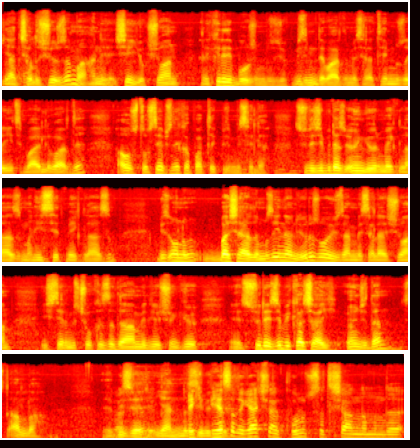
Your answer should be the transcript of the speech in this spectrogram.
zaten. çalışıyoruz ama hani şey yok şu an hani kredi borcumuz yok. Bizim de vardı mesela Temmuz ayı itibariyle vardı. Ağustos'ta hepsini kapattık biz mesela. Süreci biraz öngörmek lazım, hani hissetmek lazım. Biz onu başardığımıza inanıyoruz. O yüzden mesela şu an işlerimiz çok hızlı devam ediyor. Çünkü e, süreci birkaç ay önceden işte Allah e, bize Nasip yani nasip Peki etti. piyasada gerçekten konut satışı anlamında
